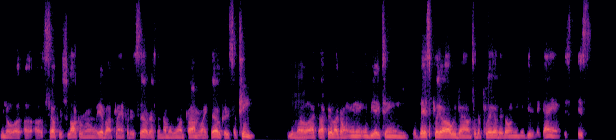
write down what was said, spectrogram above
you know, a, a, selfish locker room, everybody playing for themselves. That's the number one problem right there because it's a team. You mm-hmm. know, I, I, feel like on any NBA team, the best player all the way down to the player that don't even get in the game is is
